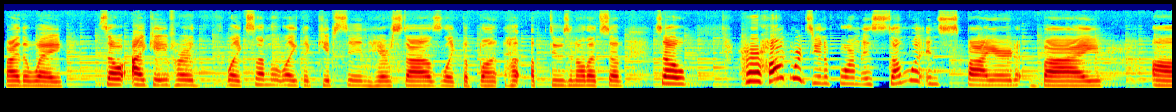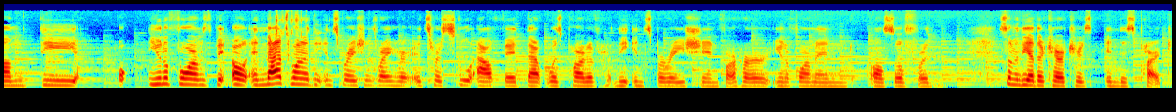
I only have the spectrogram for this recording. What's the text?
by the way. So I gave her like some of like the Gibson hairstyles, like the bun updos and all that stuff. So her Hogwarts uniform is somewhat inspired by um, the uniforms. Oh, and that's one of the inspirations right here. It's her school outfit that was part of her, the inspiration for her uniform and also for some of the other characters in this part.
